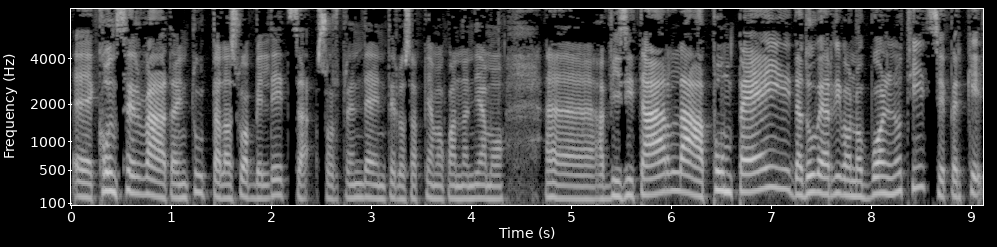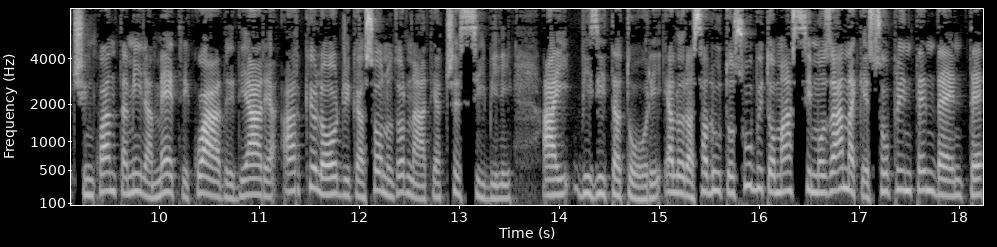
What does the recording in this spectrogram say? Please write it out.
eh, conservata in tutta la sua bellezza sorprendente, lo sappiamo quando andiamo eh, a visitarla, a Pompei, da dove arrivano buone notizie perché 50.000 metri quadri di area archeologica sono tornati accessibili ai visitatori. E allora saluto subito Massimo Sanna che è soprintendente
